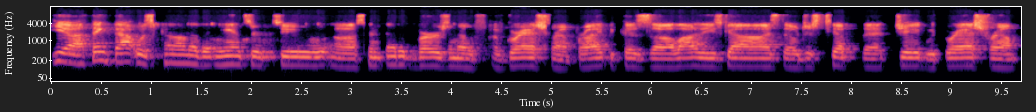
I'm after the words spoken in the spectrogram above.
Yeah, I think that was kind of the answer to a uh, synthetic version of, of grass shrimp, right? Because uh, a lot of these guys they'll just tip that jig with grass shrimp.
